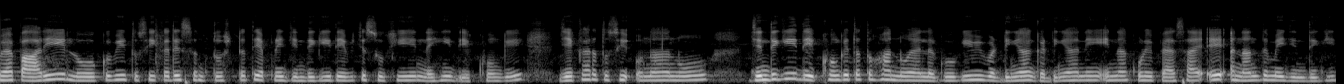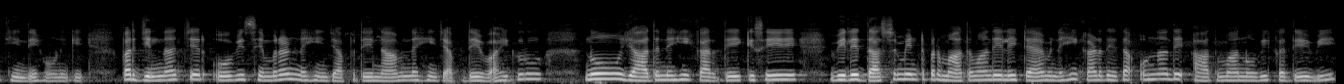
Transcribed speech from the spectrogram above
ਵਪਾਰੀ ਲੋਕ ਵੀ ਤੁਸੀਂ ਕਦੇ ਸੰਤੁਸ਼ਟ ਤੇ ਆਪਣੀ ਜ਼ਿੰਦਗੀ ਦੇ ਵਿੱਚ ਸੁਖੀ ਨਹੀਂ ਦੇਖੋਗੇ। ਜੇਕਰ ਤੁਸੀਂ ਉਹਨਾਂ ਨੂੰ ਜ਼ਿੰਦਗੀ ਦੇਖੋਗੇ ਤਾਂ ਤੁਹਾਨੂੰ ਐਂ ਲੱਗੂਗੀ ਵੀ ਵੱਡੀਆਂ ਗੱਡੀਆਂ ਨੇ, ਇਹਨਾਂ ਕੋਲ ਪੈਸਾ ਇਹ ਆਨੰਦਮਈ ਜ਼ਿੰਦਗੀ ਜੀਂਦੇ ਹੋਣਗੇ। ਪਰ ਜਿੰਨਾ ਚਿਰ ਉਹ ਵੀ ਸਿਮਰਨ ਨਹੀਂ ਜਪਦੇ, ਨਾਮ ਨਹੀਂ ਜਪਦੇ, ਵਾਹਿਗੁਰੂ ਨੂੰ ਯਾਦ ਨਹੀਂ ਕਰਦੇ, ਕਿਸੇ ਵੇਲੇ 10 ਮਿੰਟ ਪਰਮਾਤਮਾ ਦੇ ਲਈ ਟਾਈਮ ਨਹੀਂ ਕੱਢਦੇ, ਤਾਂ ਉਹਨਾਂ ਦੇ ਆਤਮਾ ਨੂੰ ਵੀ ਕਦੇ ਵੀ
